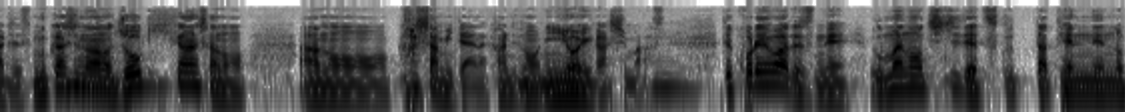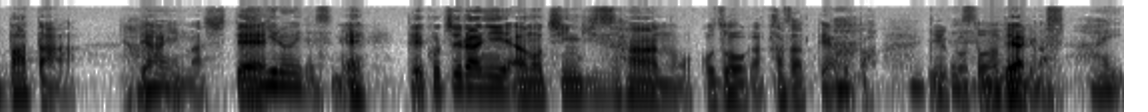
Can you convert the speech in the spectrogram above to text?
感じです、昔のあの蒸気機関車の、あの貨車みたいな感じの匂いがします、でこれはですね馬の乳で作った天然のバターでありまして、はい。黄色いですね。えでこちらにあのチンギス・ハーンの小像が飾ってあるとい。うことであります。はい。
